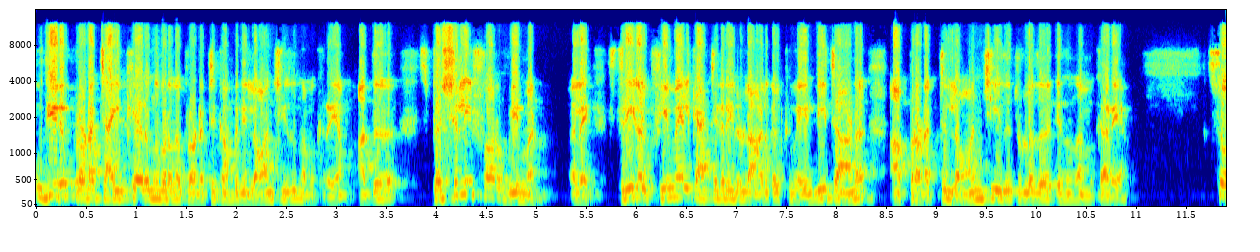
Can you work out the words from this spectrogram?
പുതിയൊരു പ്രൊഡക്റ്റ് ഐ കെയർ എന്ന് പറയുന്ന പ്രൊഡക്റ്റ് കമ്പനി ലോഞ്ച് ചെയ്തു നമുക്കറിയാം. അത് സ്പെഷ്യലി ഫോർ വിമൻ അല്ലെ? സ്ത്രീകൾ ഫീമെയിൽ കാറ്റഗറിയിലുള്ള ആളുകൾക്ക് വേണ്ടിയിട്ടാണ് ആ പ്രൊഡക്റ്റ് ലോഞ്ച് ചെയ്തിട്ടുള്ളത് എന്ന് നമുക്കറിയാം. So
